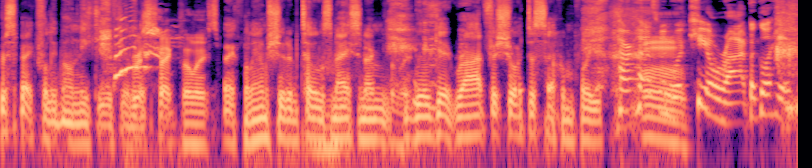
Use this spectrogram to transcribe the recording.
Respectfully, Monique, if you're listening. Respectfully. Respectfully, I'm sure them toes nice, and I'm we'll get Rod for short to suck them for you. Her husband Mm. would kill Rod, but go ahead.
